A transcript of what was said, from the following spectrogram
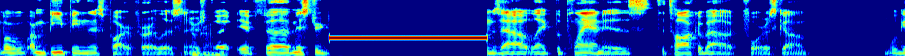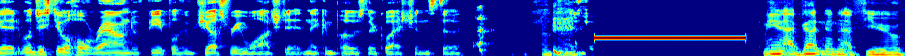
well, I'm beeping this part for our listeners. Okay. But if uh, Mr. comes out, like the plan is to talk about Forrest Gump, we'll get we'll just do a whole round of people who've just rewatched it, and they can pose their questions to. Okay. I mean, I've gotten in a few.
